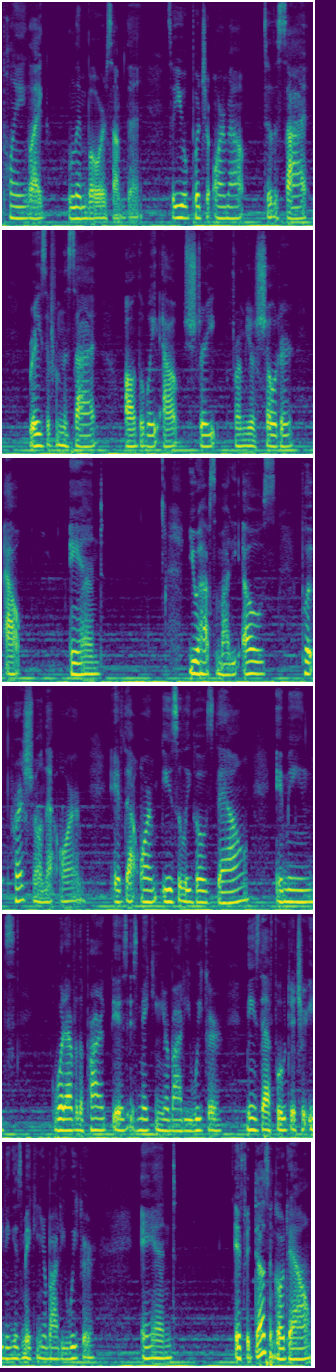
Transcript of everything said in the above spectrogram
playing like limbo or something. So you will put your arm out to the side, raise it from the side all the way out straight from your shoulder out. And you have somebody else put pressure on that arm. If that arm easily goes down, it means whatever the product is is making your body weaker. Means that food that you're eating is making your body weaker. And if it doesn't go down,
